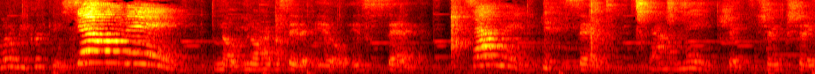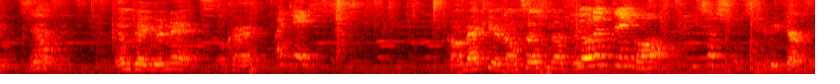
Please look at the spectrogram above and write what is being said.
What are we cooking? salmon. No, you don't have to say the L. It's salmon. Salmon. Salmon. Salmon. Shake, shake, shake. Yep. Salmon. MJ, you're next, okay? Okay. Come back here. Don't touch nothing. Peel the thing off. You touched this. Be careful.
